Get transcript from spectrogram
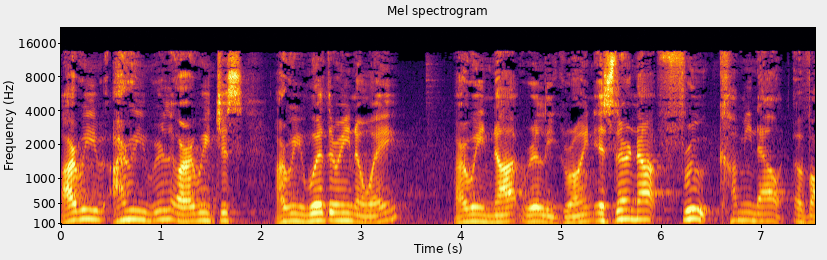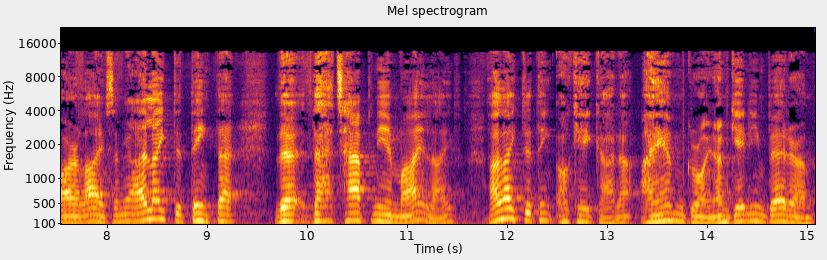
Are we, are we really, or are we just, are we withering away? Are we not really growing? Is there not fruit coming out of our lives? I mean, I like to think that, that that's happening in my life. I like to think, okay, God, I, I am growing. I'm getting better. I'm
